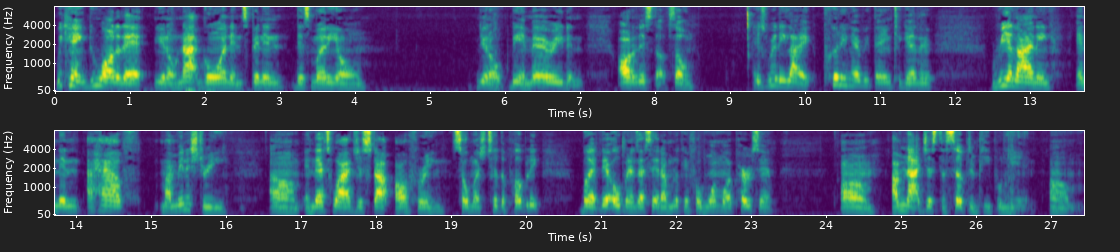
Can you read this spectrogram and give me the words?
We can't do all of that, you know, not going and spending this money on, you know, being married and all of this stuff. So it's really like putting everything together, realigning, and then I have my ministry um, and that's why I just stopped offering so much to the public. But they're open, as I said. I'm looking for one more person. Um, I'm not just accepting people in. Um,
